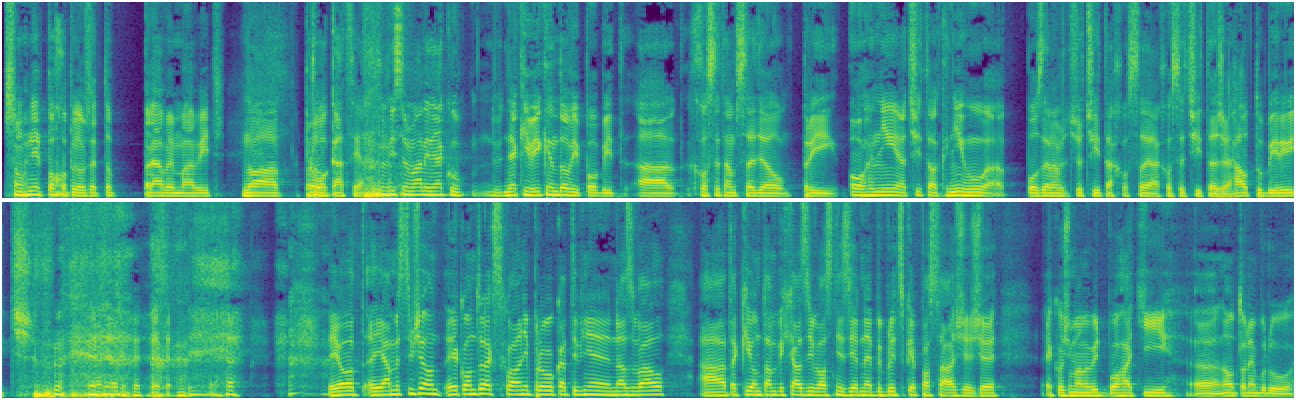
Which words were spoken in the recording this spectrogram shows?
som hneď pochopil, že to práve má byť No a provokácia. To, my sme mali nejakú, nejaký víkendový pobyt a Jose tam sedel pri ohni a čítal knihu a pozerám, že čo číta Jose a Jose číta, že How to be rich. Jo, já myslím, že on, jak on to tak schválně provokativně nazval a taky on tam vychází vlastně z jedné biblické pasáže, že jakože máme být bohatí, eh, no to nebudu,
